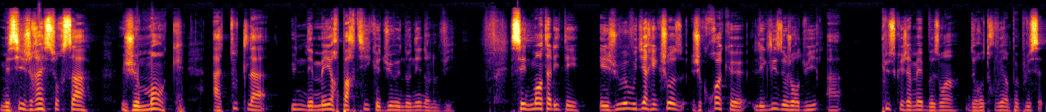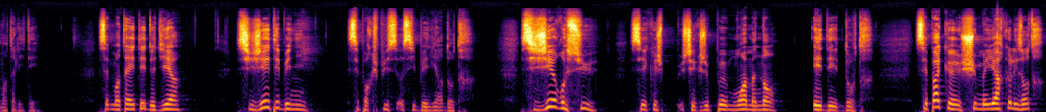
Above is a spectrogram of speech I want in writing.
Mais si je reste sur ça, je manque à toute la, une des meilleures parties que Dieu veut donner dans notre vie. C'est une mentalité. Et je veux vous dire quelque chose, je crois que l'Église d'aujourd'hui a plus que jamais besoin de retrouver un peu plus cette mentalité. Cette mentalité de dire, si j'ai été béni, c'est pour que je puisse aussi bénir d'autres. Si j'ai reçu, c'est que, je, que je peux, moi maintenant, aider d'autres. C'est pas que je suis meilleur que les autres.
